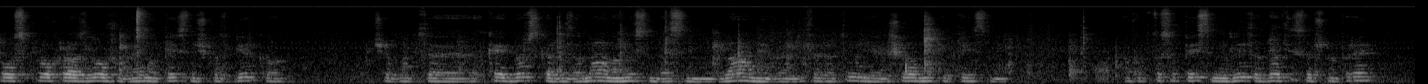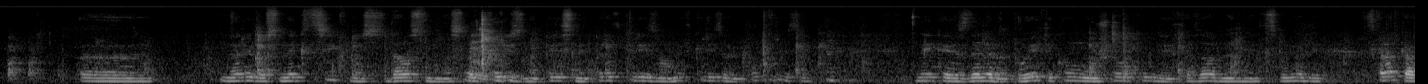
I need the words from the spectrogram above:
to sploh razložil v eno pesniško zbirko, če boste kaj brskali za mano, mislim, da sem lani v literaturi je šlo nekaj pesmi, ampak to so pesmi od leta 2000 naprej. Uh, naredil sem nek ciklus, dal sem naslov krizne pesmi, pred krizo, med krizo in po krizi. Nekaj je zdaj v poetiko šlo tudi, ta zadnja smo imeli. Skratka,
